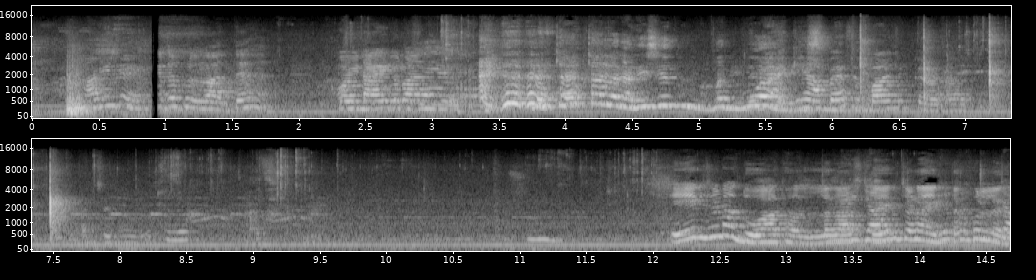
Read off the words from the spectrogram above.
तो खुलवाते हैं और टाइट बाँध क्या क्या लगा रही से बदबू आएगी यहाँ पे एक जना दुआ था लगा एक जना एक तक खोल लेगा।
